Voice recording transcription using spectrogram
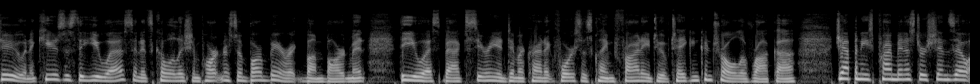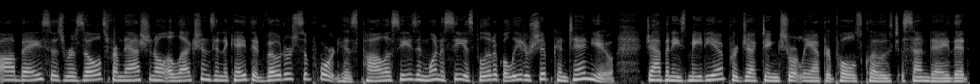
II and accuses the U.S. and its coalition partners of barbaric bombardment. The U.S.-backed Syrian Democratic Forces claimed Friday to have taken control of Raqqa. Japanese Prime Minister Shinzo Abe says results from national elections indicate that voters support his policies and want to see his political leadership continue. Japanese media projecting shortly after polls closed Sunday that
